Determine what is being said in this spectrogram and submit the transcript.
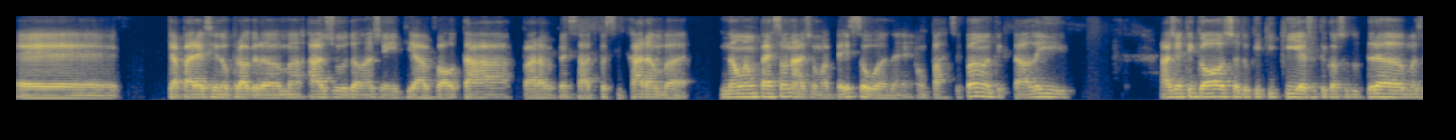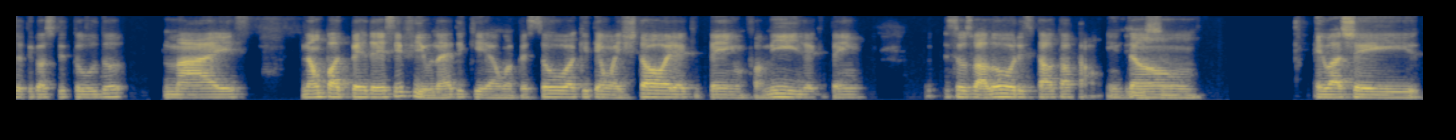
é, que aparecem no programa ajudam a gente a voltar para pensar, tipo assim, caramba, não é um personagem, é uma pessoa, né? É um participante que tá ali. A gente gosta do Kikiki, a gente gosta do drama, a gente gosta de tudo, mas não pode perder esse fio, né? De que é uma pessoa que tem uma história, que tem uma família, que tem seus valores e tal, tal, tal. Então, Isso. eu achei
